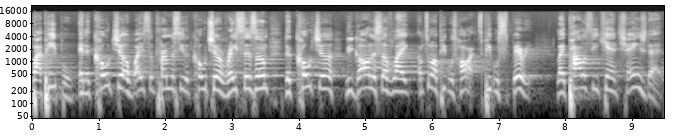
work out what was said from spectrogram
by people. And the culture of white supremacy, the culture of racism, the culture, regardless of like, I'm talking about people's hearts, people's spirit. Like policy can't change that.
